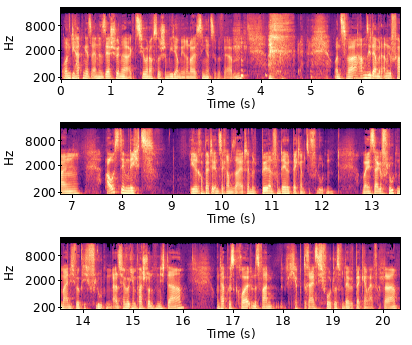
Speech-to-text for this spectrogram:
Und die hatten jetzt eine sehr schöne Aktion auf Social Media, um ihre neue Single zu bewerben. Und zwar haben sie damit angefangen, aus dem Nichts ihre komplette Instagram-Seite mit Bildern von David Beckham zu fluten. Und wenn ich sage fluten, meine ich wirklich fluten. Also ich war wirklich ein paar Stunden nicht da und habe gescrollt und es waren, ich habe 30 Fotos von David Beckham einfach da.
